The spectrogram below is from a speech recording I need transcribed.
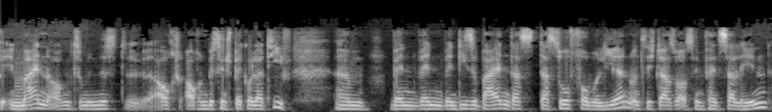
in meinen Augen zumindest äh, auch auch ein bisschen spekulativ. Ähm, wenn wenn wenn diese beiden das das so formulieren und sich da so aus dem Fenster lehnen,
